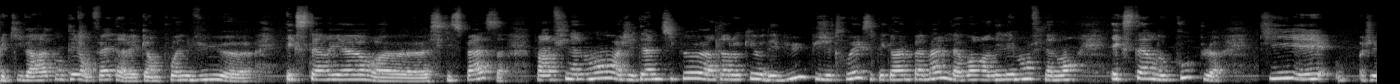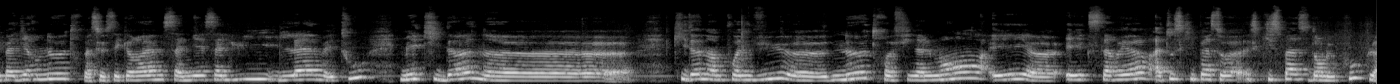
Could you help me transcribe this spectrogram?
et qui va raconter en fait avec un point de vue euh, extérieur euh, ce qui se passe. Enfin finalement j'étais un petit peu interloquée au début, puis j'ai trouvé que c'était quand même pas mal d'avoir un élément finalement externe au couple qui est, je vais pas dire neutre parce que c'est quand même sa nièce à lui, il l'aime et tout, mais qui donne, euh, qui donne un point de vue euh, neutre finalement et, euh, et extérieur à tout ce qui, passe, ce qui se passe dans le couple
